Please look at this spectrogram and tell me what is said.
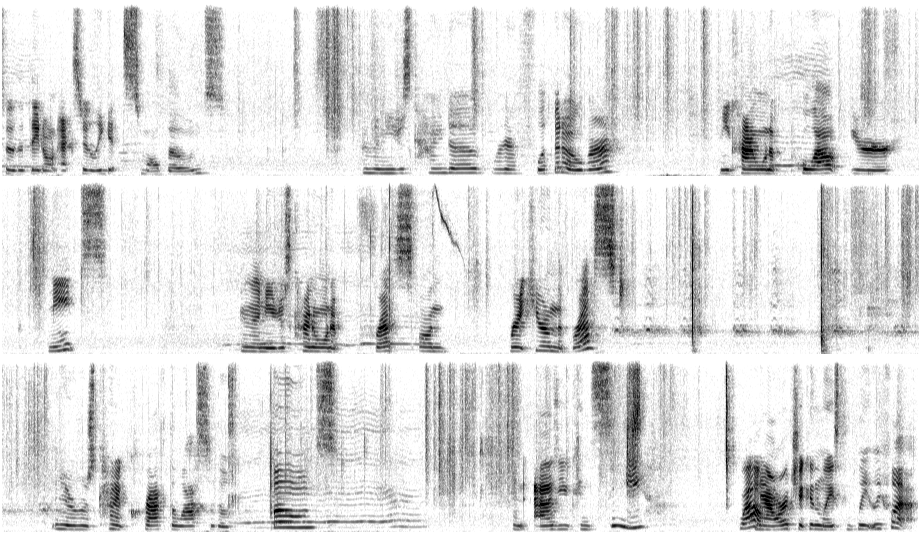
so that they don't accidentally get small bones. And then you just kind of, we're going to flip it over. And you kind of want to pull out your meats. And then you just kind of want to press on right here on the breast. And it'll just kind of crack the last of those bones. And as you can see, Wow. now our chicken lays completely flat.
